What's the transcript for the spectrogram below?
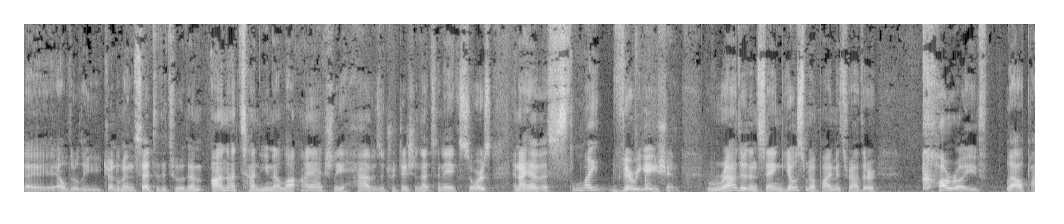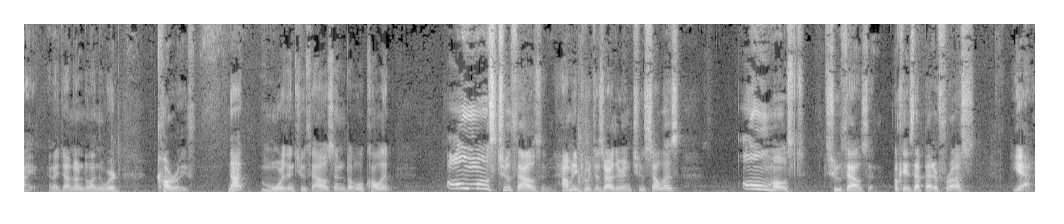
a elderly gentleman said to the two of them, Ana tanina la, I actually have as a tradition that Tanaic source, and I have a slight variation. Rather than saying Yosmer Alpayim, it's rather Karoiv la Alpayim. And I don't underline the word Karoiv. Not more than 2,000, but we'll call it almost almost 2,000. How many prutas are there in two sellers? Almost 2,000. Okay, is that better for us? Yeah.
